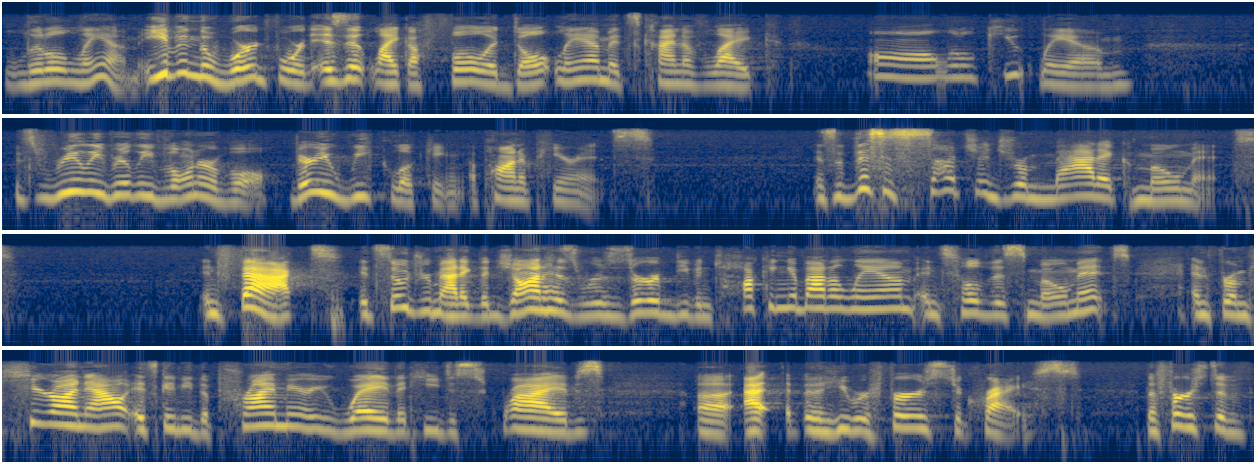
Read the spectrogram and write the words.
little lamb. Even the word for it isn't like a full adult lamb, it's kind of like, oh, little cute lamb. It's really, really vulnerable, very weak looking upon appearance. And so this is such a dramatic moment. In fact, it's so dramatic that John has reserved even talking about a lamb until this moment. And from here on out, it's going to be the primary way that he describes, uh, at, that he refers to Christ. The first of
